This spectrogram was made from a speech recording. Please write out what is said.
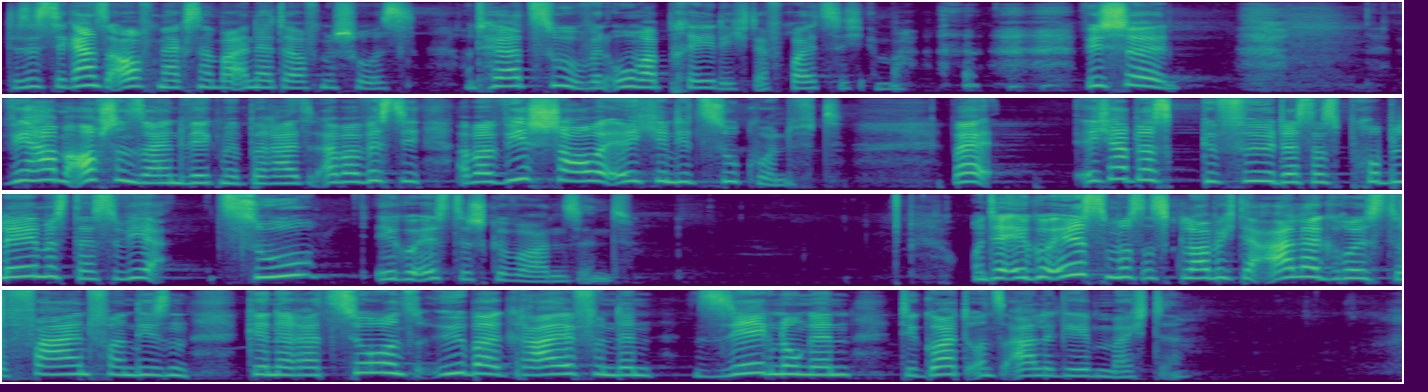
Das ist die ganz aufmerksam bei Annette auf dem Schoß. Und hört zu, wenn Oma predigt, der freut sich immer. Wie schön. Wir haben auch schon seinen Weg mitbereitet, aber wisst ihr, aber wie schaue ich in die Zukunft? Weil ich habe das Gefühl, dass das Problem ist, dass wir zu egoistisch geworden sind. Und der Egoismus ist, glaube ich, der allergrößte Feind von diesen generationsübergreifenden Segnungen, die Gott uns alle geben möchte.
